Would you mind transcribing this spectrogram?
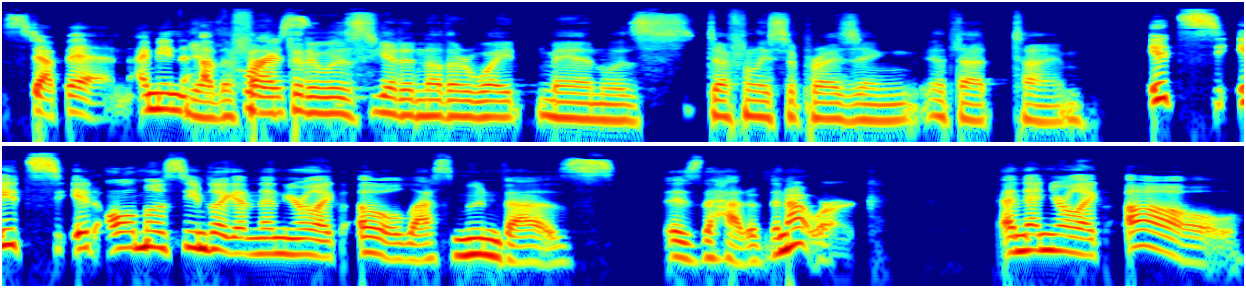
step in. I mean Yeah, of the course fact that it was yet another white man was definitely surprising at that time. it's it's it almost seems like and then you're like oh les moonves is the head of the network. And then you're like oh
